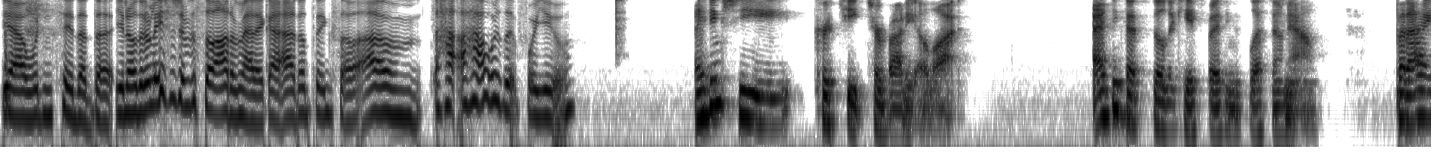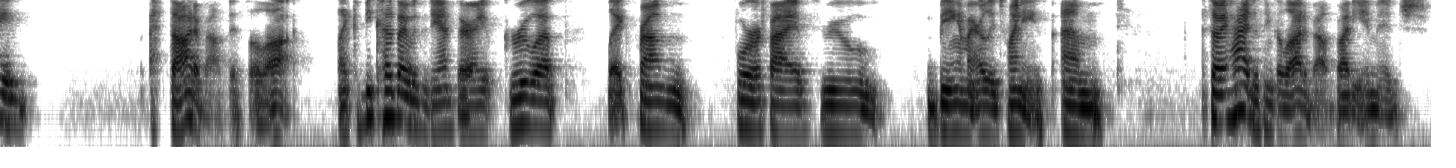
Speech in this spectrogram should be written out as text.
yeah, I wouldn't say that the you know the relationship is so automatic. I, I don't think so. Um, how, how was it for you? I think she critiqued her body a lot. I think that's still the case, but I think it's less so now. But I thought about this a lot. Like because I was a dancer, I grew up like from four or five through being in my early twenties. Um, so I had to think a lot about body image,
